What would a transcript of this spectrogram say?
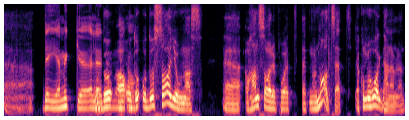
eh, det är mycket, eller... Och då, ja, och, då, och då sa Jonas, Eh, och han sa det på ett, ett, normalt sätt. Jag kommer ihåg det här nämligen.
